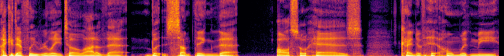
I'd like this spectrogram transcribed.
I could definitely relate to a lot of that, but something that also has kind of hit home with me.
